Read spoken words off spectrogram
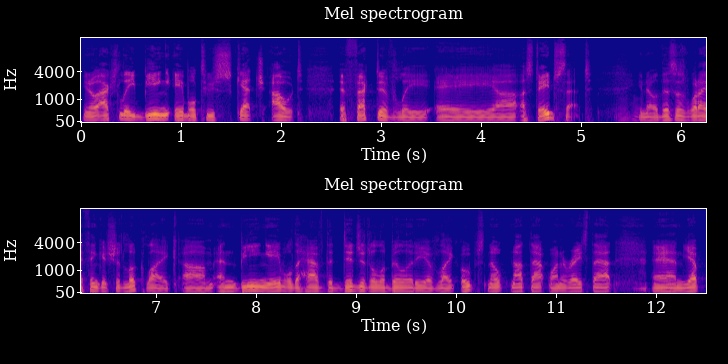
you know, actually being able to sketch out effectively a uh, a stage set you know this is what i think it should look like um, and being able to have the digital ability of like oops nope not that one erase that and yep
